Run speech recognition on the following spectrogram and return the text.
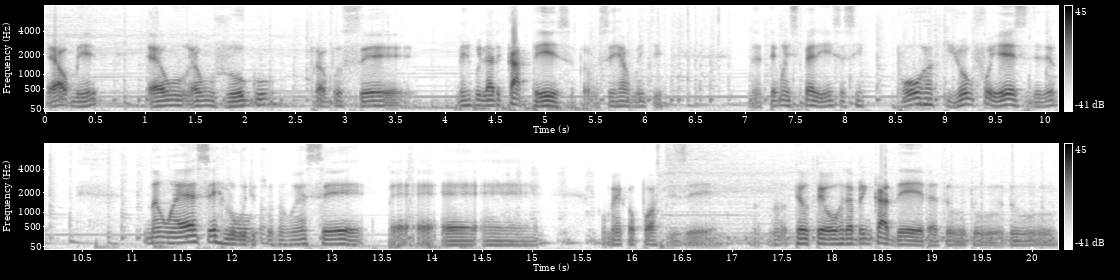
Realmente é um, é um jogo para você mergulhar de cabeça, para você realmente né, ter uma experiência assim, porra, que jogo foi esse, entendeu? Não é ser lúdico, não é ser. É, é, é, é como é que eu posso dizer? Ter o teor da brincadeira, do, do, do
